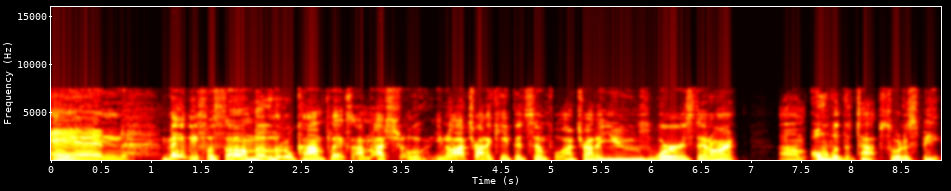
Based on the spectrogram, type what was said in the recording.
and maybe for some a little complex. I'm not sure. You know, I try to keep it simple. I try to use words that aren't um, over the top, so to speak.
